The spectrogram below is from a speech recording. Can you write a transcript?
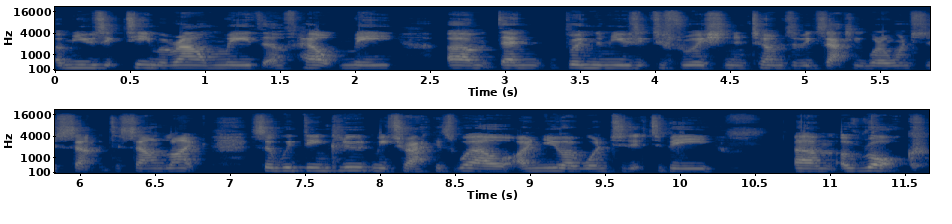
a music team around me that have helped me um, then bring the music to fruition in terms of exactly what I wanted to sound, to sound like. So with the Include Me track as well, I knew I wanted it to be um, a rock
